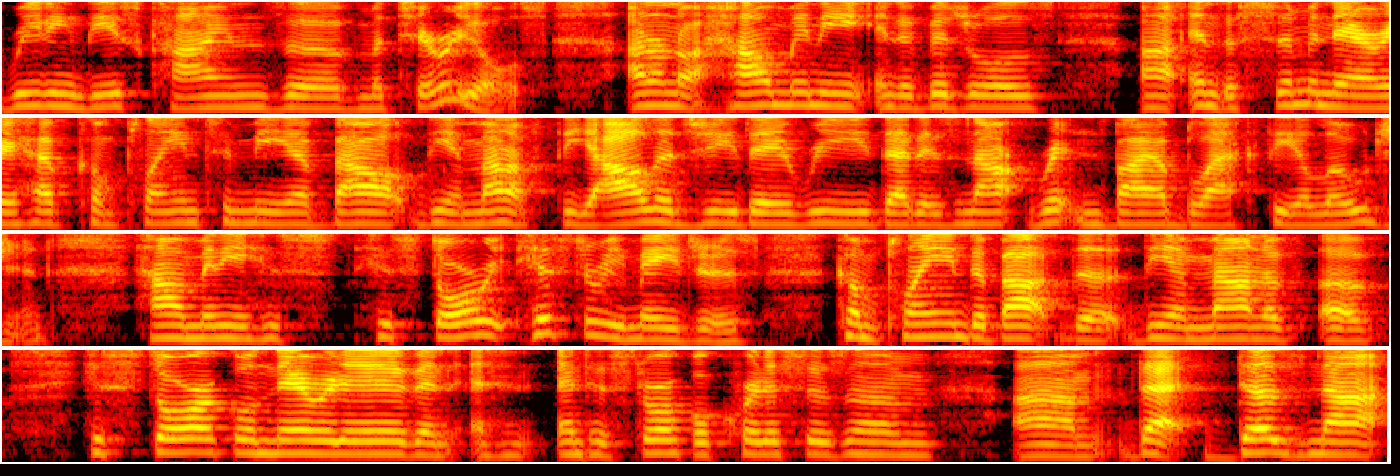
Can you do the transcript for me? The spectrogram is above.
reading these kinds of materials. I don't know how many individuals uh, in the seminary have complained to me about the amount of theology they read that is not written by a black theologian. How many his, history majors complained about the, the amount of, of historical narrative and, and, and historical criticism um, that does not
